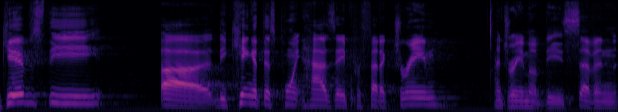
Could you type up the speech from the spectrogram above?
gives the, uh, the king at this point has a prophetic dream, a dream of these seven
